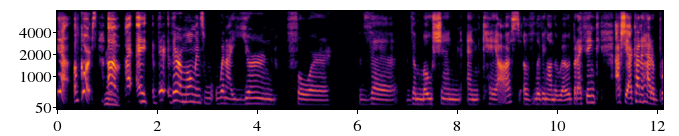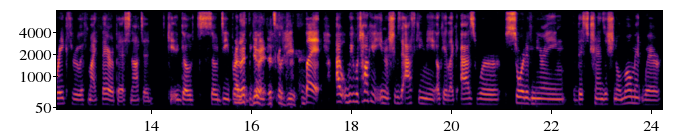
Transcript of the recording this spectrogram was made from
Yeah, of course. Mm. Um, I, I there there are moments when I yearn for the the motion and chaos of living on the road. But I think actually I kind of had a breakthrough with my therapist. Not to go so deep right at let's the do beginning. It let's go deep. But I, we were talking you know she was asking me okay like as we're sort of nearing this transitional moment where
